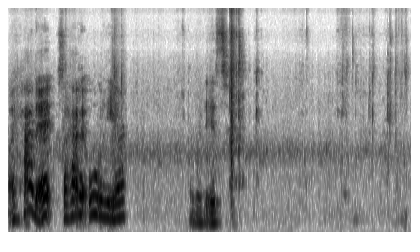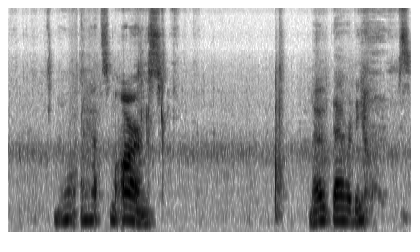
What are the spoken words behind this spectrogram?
I had it, because I had it all here. There it is. No, I had some arms. No, there are the arms.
